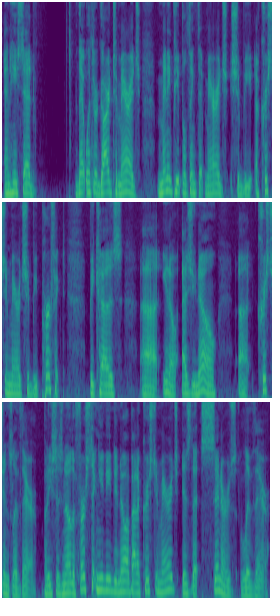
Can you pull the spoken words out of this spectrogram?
and he said that with regard to marriage, many people think that marriage should be, a Christian marriage should be perfect because, uh, you know, as you know, uh, Christians live there. But he says, no, the first thing you need to know about a Christian marriage is that sinners live there.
